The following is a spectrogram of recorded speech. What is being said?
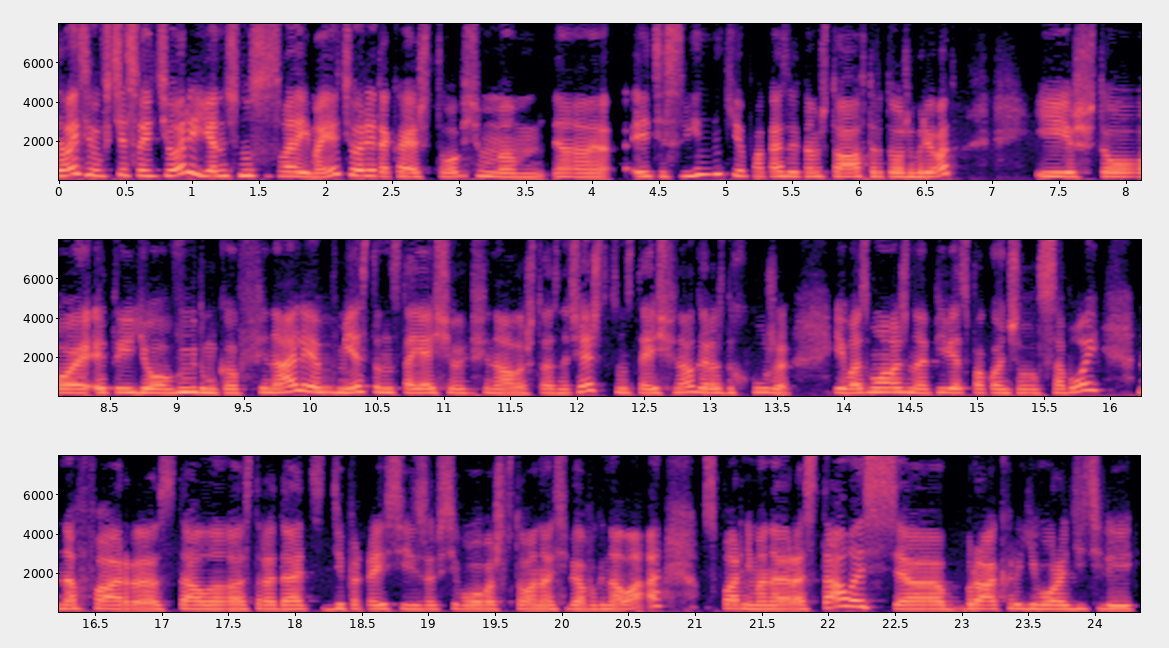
давайте все свои теории, я начну со своей. Моя теория такая, что, в общем, эм, э, эти свинки показывают нам, что автор тоже врет, и что это ее выдумка в финале вместо настоящего финала, что означает, что настоящий финал гораздо хуже. И, возможно, певец покончил с собой, Нафар стала страдать депрессией из-за всего, во что она себя выгнала, с парнем она рассталась, э, брак его родителей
